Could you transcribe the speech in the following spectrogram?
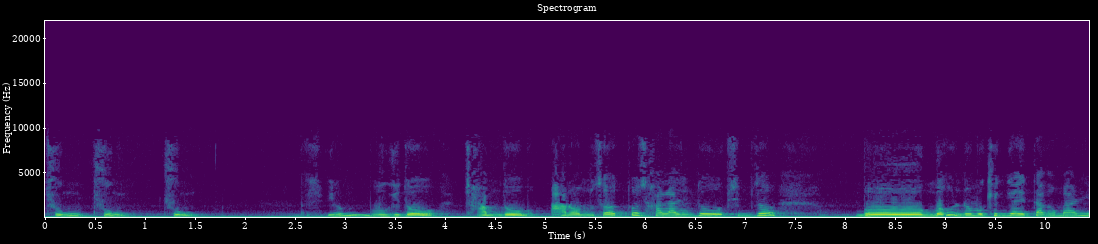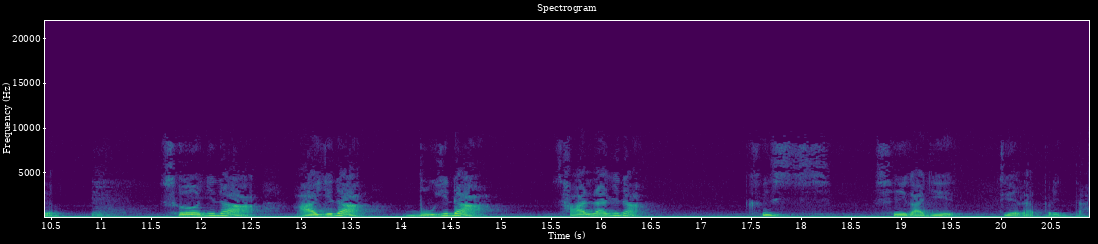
중, 중, 중. 이건 무기도 잠도 안 오면서 또 산란심도 없으면서 먹먹을 너무 경계가 있다고 말이요. 선이나 악이나 무기나 산란이나 그 세 가지에 뛰어나 버린다.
